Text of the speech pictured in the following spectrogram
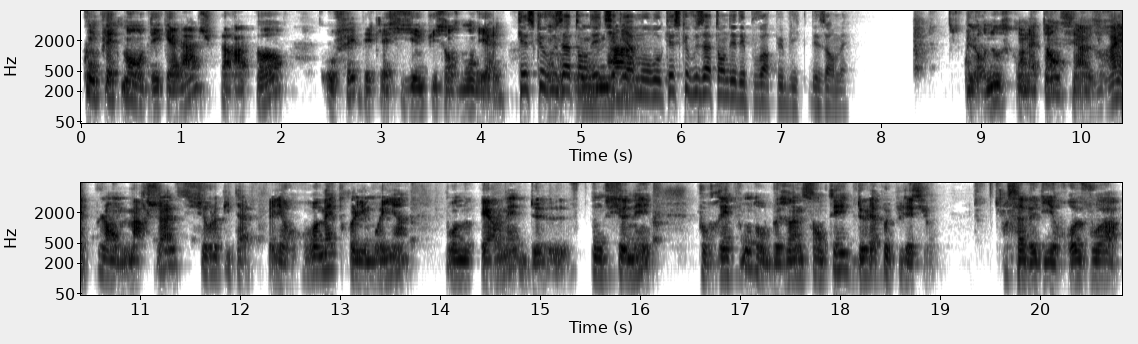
complètement en décalage par rapport au fait d'être la sixième puissance mondiale. Qu'est-ce que vous On- attendez, on a- Thierry Amourou? Qu'est-ce que vous attendez des pouvoirs publics désormais? Alors nous, ce qu'on attend, c'est un vrai plan Marshall sur l'hôpital, c'est-à-dire remettre les moyens pour nous permettre de fonctionner pour répondre aux besoins de santé de la population. Ça veut dire revoir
